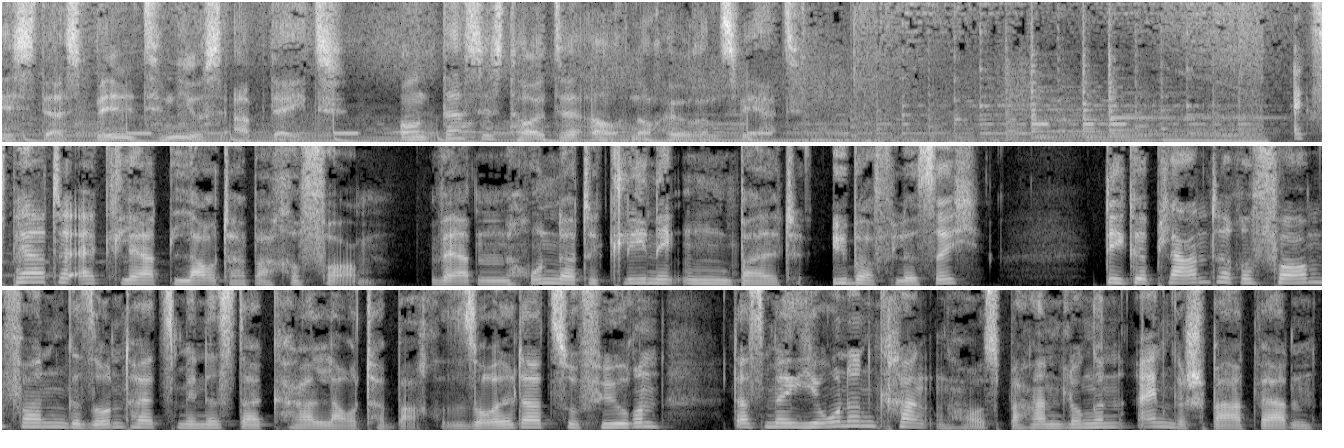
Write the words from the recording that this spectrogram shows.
ist das Bild News Update. Und das ist heute auch noch hörenswert. Experte erklärt Lauterbach-Reform. Werden hunderte Kliniken bald überflüssig? Die geplante Reform von Gesundheitsminister Karl Lauterbach soll dazu führen, dass Millionen Krankenhausbehandlungen eingespart werden,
